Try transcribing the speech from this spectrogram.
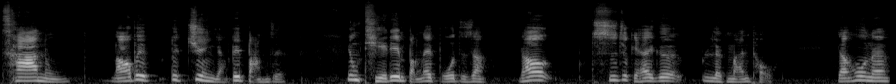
差奴，然后被被圈养、被绑着，用铁链绑在脖子上，然后吃就给她一个冷馒头，然后呢，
